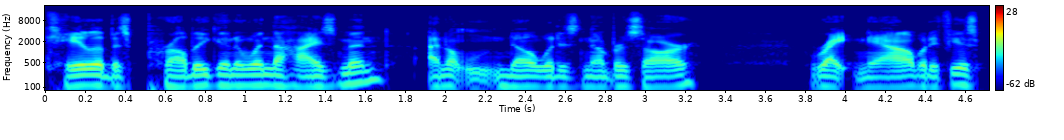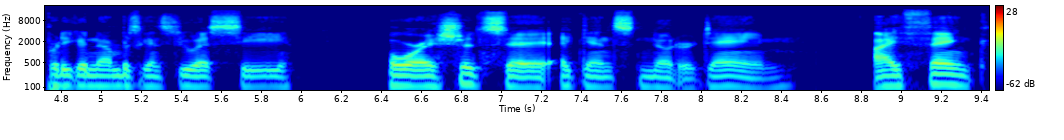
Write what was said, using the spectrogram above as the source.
Caleb is probably going to win the Heisman. I don't know what his numbers are right now, but if he has pretty good numbers against USC, or I should say against Notre Dame, I think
